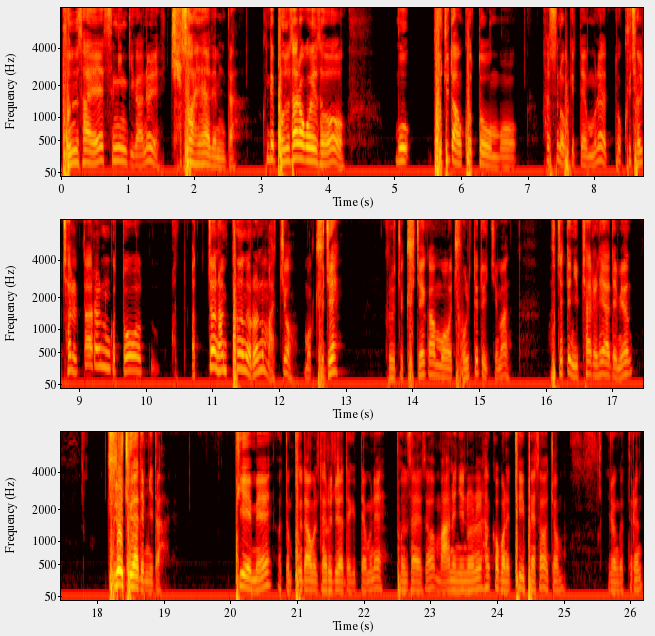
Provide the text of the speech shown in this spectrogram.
본사의 승인 기간을 최소화해야 됩니다. 근데 본사라고 해서 뭐 보지도 않고 또 뭐 할 수는 없기 때문에 또 그 절차를 따르는 것도 어떤 한편으로는 맞죠. 뭐 규제 그렇죠. 규제가 뭐 좋을 때도 있지만 어쨌든 입찰을 해야 되면 줄여줘야 됩니다. PM에 어떤 부담을 덜어줘야 되기 때문에 본사에서 많은 인원을 한꺼번에 투입해서 좀 이런 것들은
